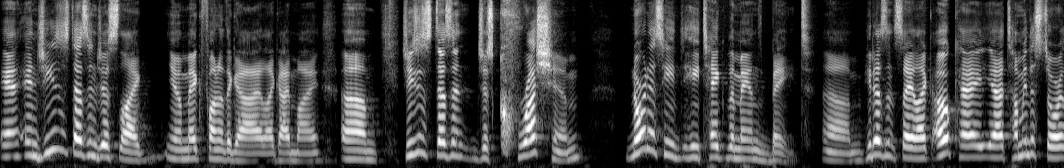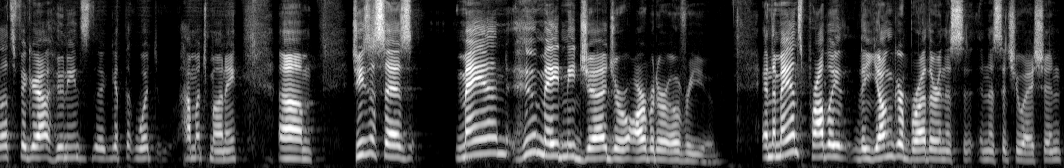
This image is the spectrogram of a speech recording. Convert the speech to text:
And, and, Jesus doesn't just like, you know, make fun of the guy like I might. Um, Jesus doesn't just crush him, nor does he, he take the man's bait. Um, he doesn't say like, okay, yeah, tell me the story. Let's figure out who needs to get the, what, how much money. Um, Jesus says, Man, who made me judge or arbiter over you? And the man's probably the younger brother in this, in this situation,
